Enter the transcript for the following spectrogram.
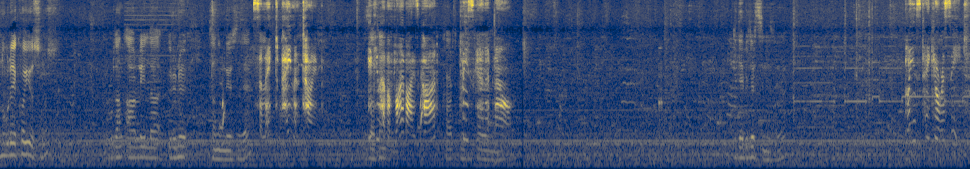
Bunu buraya koyuyorsunuz. Buradan ağırlığıyla ürünü tanımlıyor size. Select payment type. If you have a Flybuys card, please scan it now. Gidebilirsiniz diyor. Please take your receipt.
